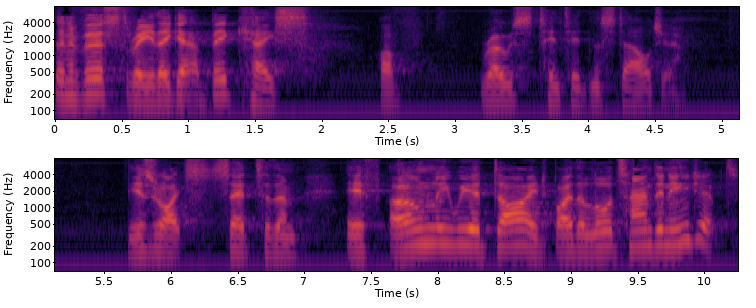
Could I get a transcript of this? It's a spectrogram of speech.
Then in verse 3, they get a big case of rose tinted nostalgia. The Israelites said to them, If only we had died by the Lord's hand in Egypt.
